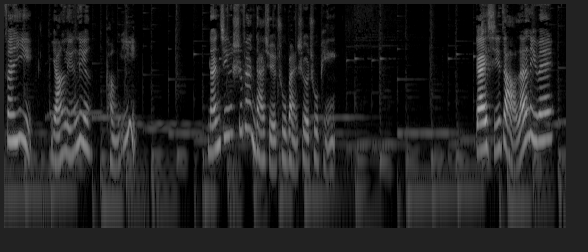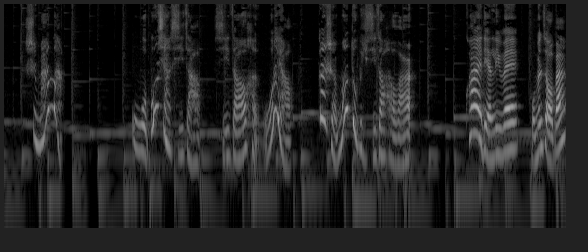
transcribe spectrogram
翻译杨玲玲、彭毅，南京师范大学出版社出品。该洗澡了，李薇，是妈妈。我不想洗澡，洗澡很无聊，干什么都比洗澡好玩。快点，丽薇，我们走吧。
